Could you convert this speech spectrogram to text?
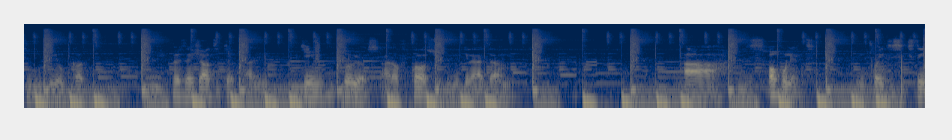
to, you know, cut the presidential ticket and became victorious. And of course, we'll be looking at um, uh, his opponent in 2016.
